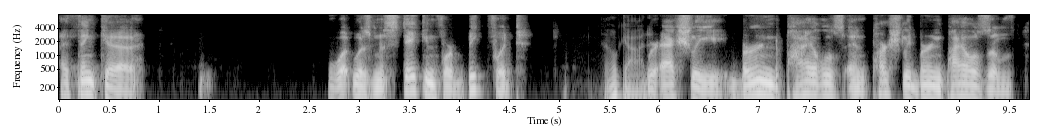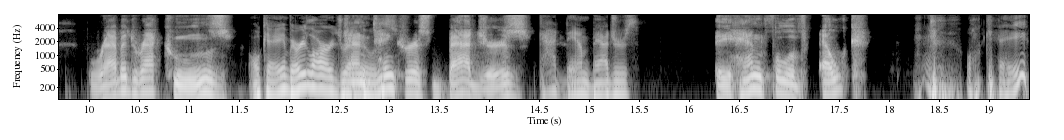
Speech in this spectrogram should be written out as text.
I think uh, what was mistaken for Bigfoot Oh God. were actually burned piles and partially burned piles of rabid raccoons, Okay, very large raccoons. cantankerous badgers, Goddamn badgers. A handful of elk, Okay.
